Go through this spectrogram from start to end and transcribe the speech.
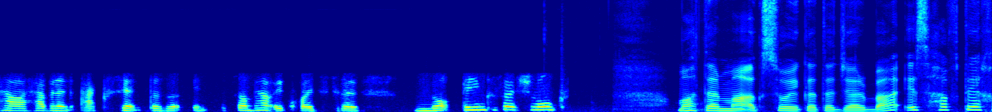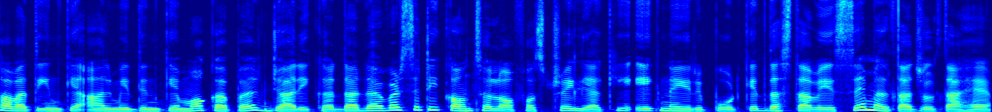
how having an accent does it somehow equates to not being professional. محترمہ اکسوئے کا تجربہ اس ہفتے خواتین کے عالمی دن کے موقع پر جاری کردہ ڈائیورسٹی کونسل آف آسٹریلیا کی ایک نئی رپورٹ کے دستاویز سے ملتا جلتا ہے۔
